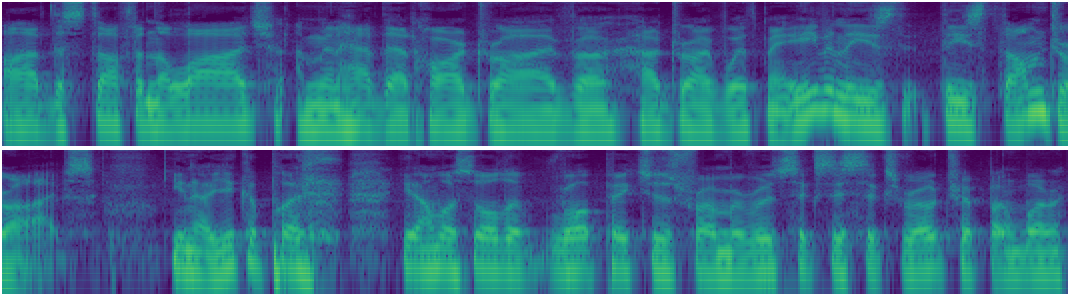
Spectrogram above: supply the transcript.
I'll have the stuff in the lodge. I'm going to have that hard drive, uh, hard drive with me. Even these these thumb drives, you know, you could put, you know, almost all the raw pictures from a Route 66 road trip on one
